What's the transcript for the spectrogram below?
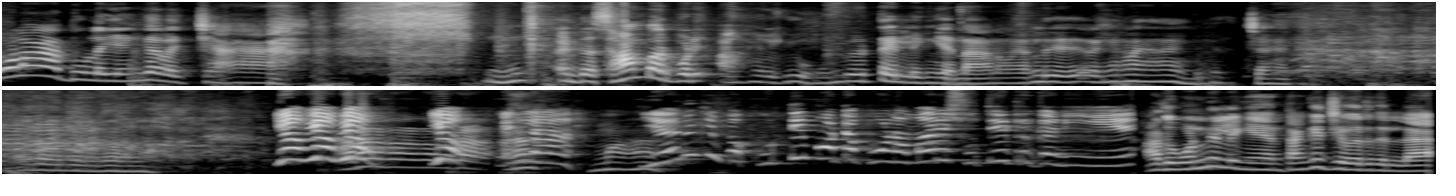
மிளகாத்தூளை எங்கே வச்சேன் இந்த சாம்பார் பொடி. ஐயோ உங்ககிட்ட இல்லைங்க. நான் வந்து எங்கே வச்சேன் யோ யோ யோ யோ ஆ, இல்ல அம்மா. எதுக்கு இப்ப குட்டி போட்ட பூனை மாதிரி சுத்திட்டு இருக்க நீ அது ஒன்றும் இல்லைங்க என் தங்கச்சி வருது இல்லை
